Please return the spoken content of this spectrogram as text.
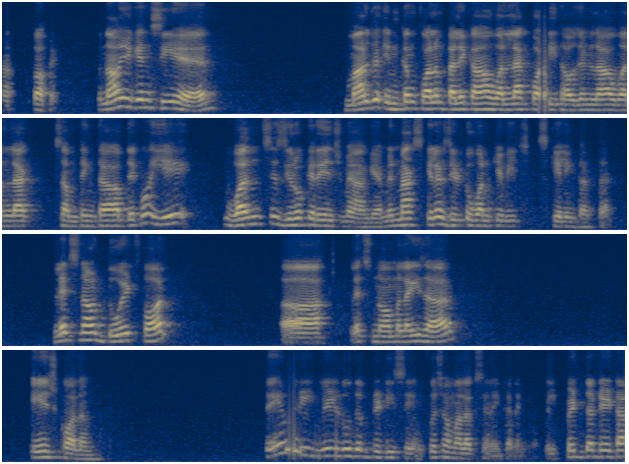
ah, perfect. So now you can see here हमारा जो इनकम कॉलम पहले कहा वन लाख फोर्टी थाउज़ेंड ला वन लाख समथिंग था अब देखो ये वन से ज़ीरो के रेंज में आ गया min max scaler zero to one के बीच स्केलिंग करता है। Let's now do it for let's normalize our age column same we'll, we'll do the pretty same कुछ हम अलग से नहीं करेंगे। We'll fit the data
